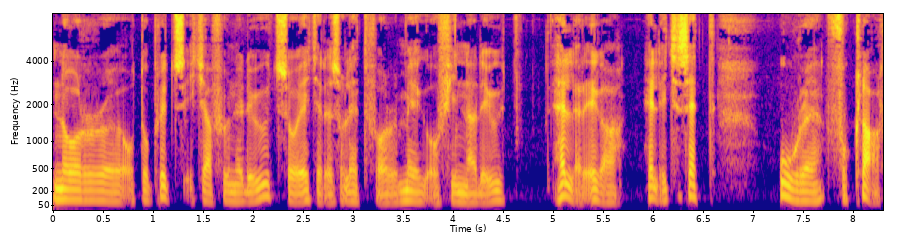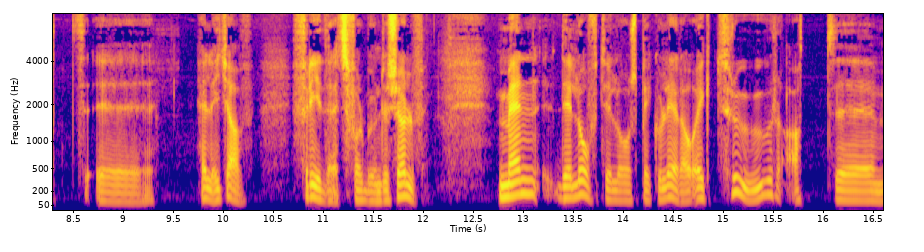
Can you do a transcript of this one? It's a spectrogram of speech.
Når Otto Prytz ikke har funnet det ut, så er ikke det så lett for meg å finne det ut heller. Jeg har heller ikke sett ordet forklart, eh, heller ikke av Friidrettsforbundet sjøl. Men det er lov til å spekulere, og jeg tror at uh,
